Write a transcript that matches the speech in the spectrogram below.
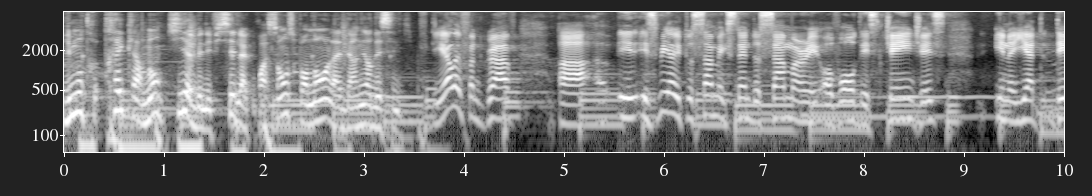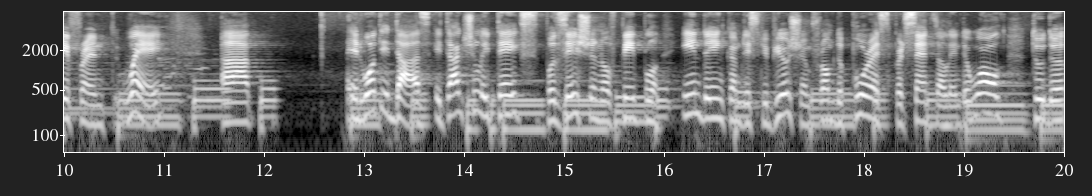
Il montre très clairement qui a bénéficié de la croissance pendant la dernière décennie. The elephant graph uh, is really to some extent the summary of all these changes in a yet different way. Uh, and what it does, it actually takes position of people in the income distribution from the poorest percentile in the world to the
